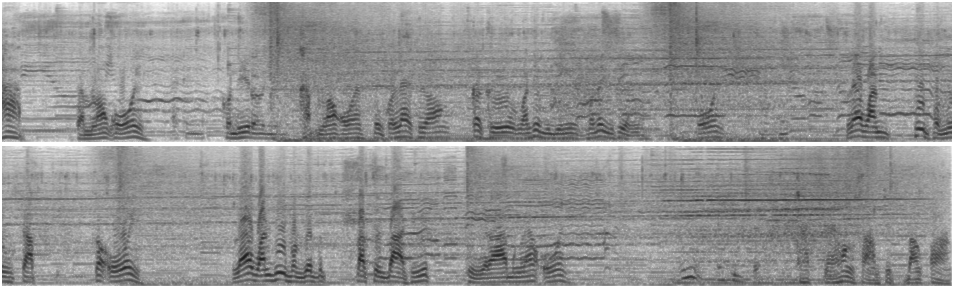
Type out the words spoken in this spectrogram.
ภาพ แต่มันร้องโอยหมายถึงคนที่เรายิงขับร้องโอยเป็นคนแรกที่ร้อง ก็คือวันที่ผมยิงเนี่ยมันได้ยินเสียงเลยโอยและวันที่ผมถูกจับก็โอยแล้ววันที่ผมจะตัดสินบาชีวิตถึงเวลามึงแล้วโอยอืมเป็นจริงจังครับในห้อง30บางขวาง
